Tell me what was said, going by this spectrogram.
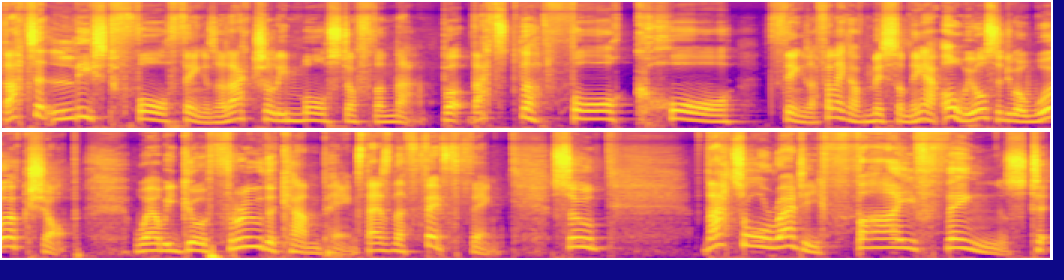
that's at least four things. There's actually more stuff than that, but that's the four core things. I feel like I've missed something out. Oh, we also do a workshop where we go through the campaigns. There's the fifth thing. So that's already five things to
